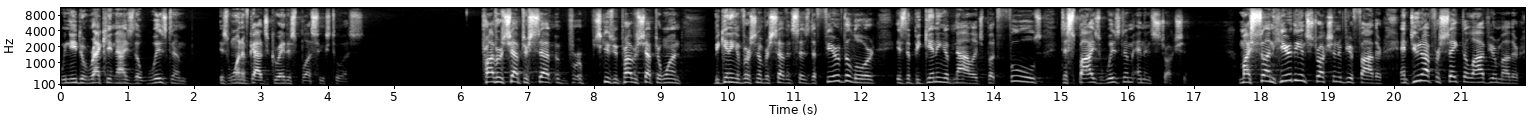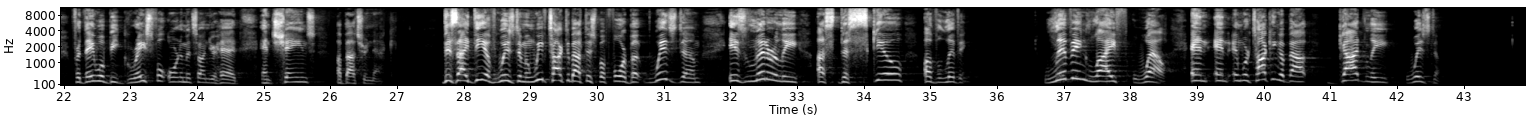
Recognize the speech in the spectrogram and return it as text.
we need to recognize that wisdom is one of God's greatest blessings to us. Proverbs chapter 7, excuse me, Proverbs chapter 1, beginning of verse number 7 says, The fear of the Lord is the beginning of knowledge, but fools despise wisdom and instruction. My son, hear the instruction of your father, and do not forsake the law of your mother, for they will be graceful ornaments on your head and chains about your neck. This idea of wisdom, and we've talked about this before, but wisdom is literally a, the skill of living, living life well. And, and, and we're talking about godly wisdom.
